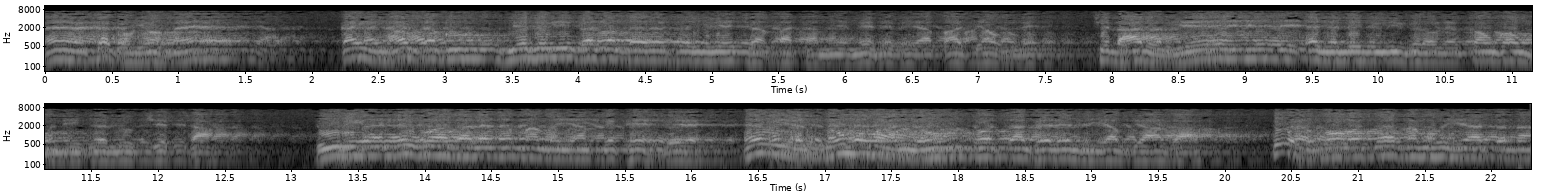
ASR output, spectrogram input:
အဲသက်ကုန်ရောမယ်ကိုင်းနောက်တကူမြေလူကြီးကတော့လည်းဆိုရင်ချက်ပတ်ထမင်းနဲ့တည်းဗျာပါကြောက်လဲဖြစ်သားလို့ရေအဲ့ဒီလူကြီးကတော့လည်းကောင်းကောင်းမနေကြလို့ဖြစ်တာလူတွေရဲ့ဒိဋ္ဌဝါကလည်းမမယဖြစ်ခဲ့တယ်အဲ့ဒီသုံးဘဝလုံးတော့တတ်ခဲ့တဲ့နေရာပြားက သူ့အဘောသသမုယတနာ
